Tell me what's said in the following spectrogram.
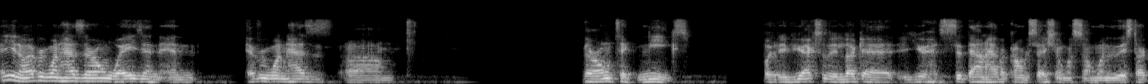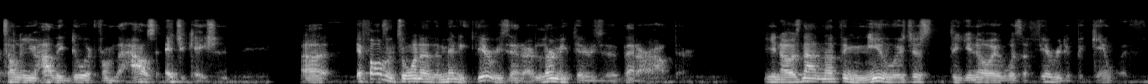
And you know, everyone has their own ways, and and everyone has um, their own techniques. But if you actually look at, you sit down and have a conversation with someone, and they start telling you how they do it from the house, education, uh, it falls into one of the many theories that are learning theories that are out there you know, it's not nothing new. It's just do you know it was a theory to begin with.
